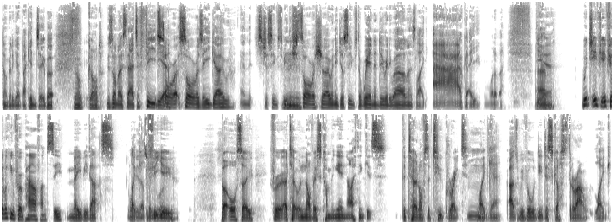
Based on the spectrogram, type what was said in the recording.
not going to get back into, but Oh God. is almost there to feed Yeah. Sora Sora's ego, and it just seems to be the Mm. Sora show, and he just seems to win and do really well, and it's like ah okay whatever. Um, Yeah. Which, if if you're looking for a power fantasy, maybe that's like Maybe that's for you you. But also for a total novice coming in, I think it's the turnoffs are too great. Mm, like yeah. as we've already discussed throughout, like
